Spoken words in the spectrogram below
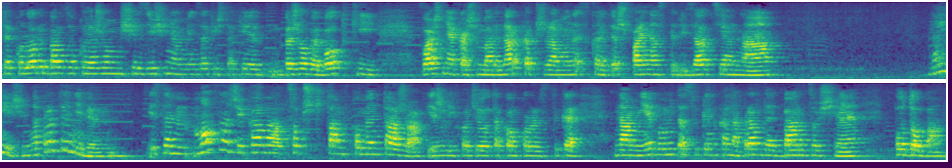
te kolory bardzo kojarzą mi się z jesienią, więc jakieś takie beżowe botki, właśnie jakaś marynarka czy ramoneska i też fajna stylizacja na, na jesień. Naprawdę nie wiem. Jestem mocno ciekawa, co przeczytam w komentarzach, jeżeli chodzi o taką kolorystykę na mnie, bo mi ta sukienka naprawdę bardzo się podoba.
